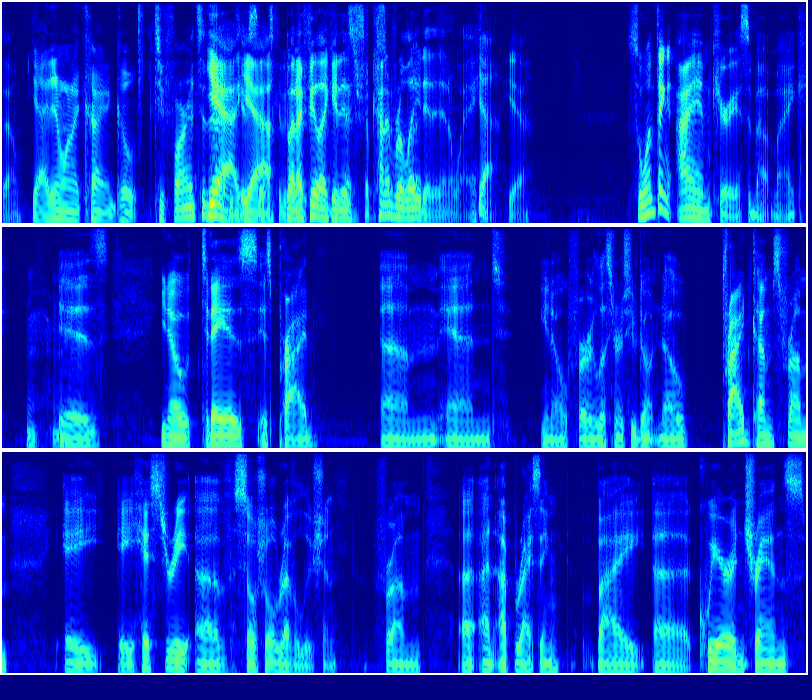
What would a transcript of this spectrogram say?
So Yeah, I didn't want to kind of go too far into that. yeah, yeah, but I feel like it is next kind of related in a way. Yeah. yeah. So one thing I am curious about, Mike, Mm-hmm. is you know today is is Pride, um, and you know for listeners who don't know, Pride comes from a a history of social revolution, from uh, an uprising by uh, queer and trans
